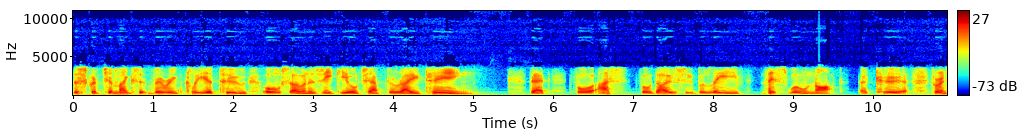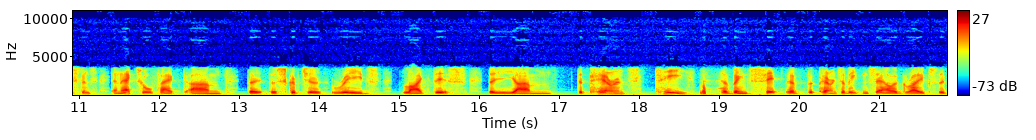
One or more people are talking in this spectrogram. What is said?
the scripture makes it very clear too, also in Ezekiel chapter 18, that for us, for those who believe, this will not occur. For instance, in actual fact, um, the, the scripture reads like this the, um, the parents teeth have been set. Have, parents have eaten sour grapes. That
